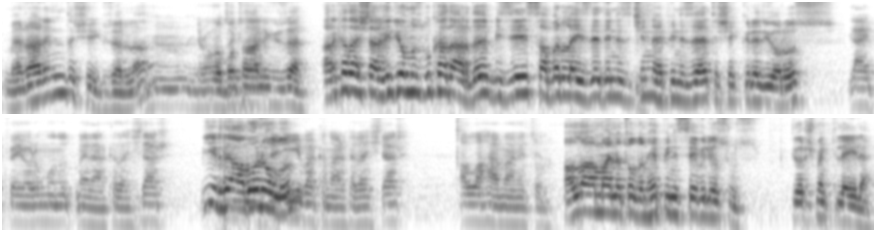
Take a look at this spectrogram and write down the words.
Merrari'nin de şey güzel la. Hmm, Robot hali güzel. Arkadaşlar videomuz bu kadardı. Bizi sabırla izlediğiniz için hepinize teşekkür ediyoruz. Like ve yorum unutmayın arkadaşlar. Bir de abone Kendinize olun. İyi bakın arkadaşlar. Allah'a emanet olun. Allah'a emanet olun. Hepiniz seviliyorsunuz. Görüşmek dileğiyle.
